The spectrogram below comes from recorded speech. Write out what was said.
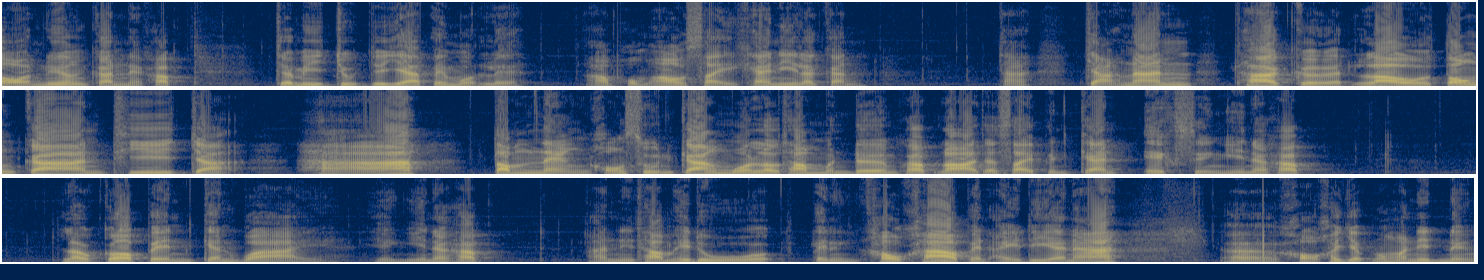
ต่อเนื่องกันนะครับ จะมีจุดเยอะแยะไปหมดเลย เอาผมเอาใส่แค่นี้แล้วกันนะจากนั้นถ้าเกิดเราต้องการที่จะหาตำแหน่งของศูนย์กลางมวลเราทำเหมือนเดิมครับ เราอาจจะใส่เป็นแกน x อย่างนี้นะครับ แล้วก็เป็นแกน y อย่างนี้นะครับ อันนี้ทำให้ดูเป็นคร่าวๆเป็นไอเดียนะเออขอขยับลงมานิดนึง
